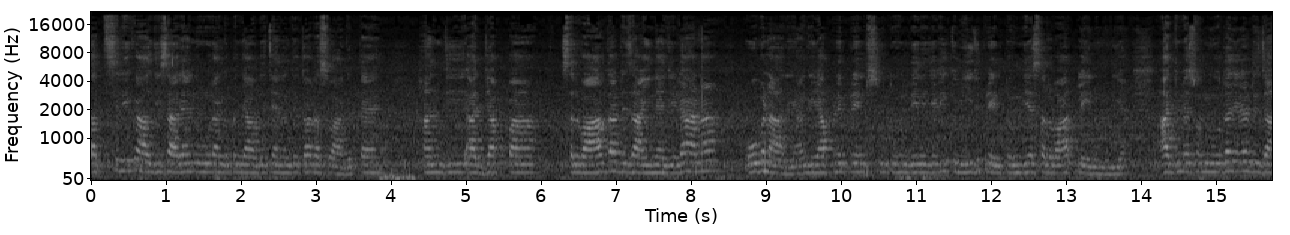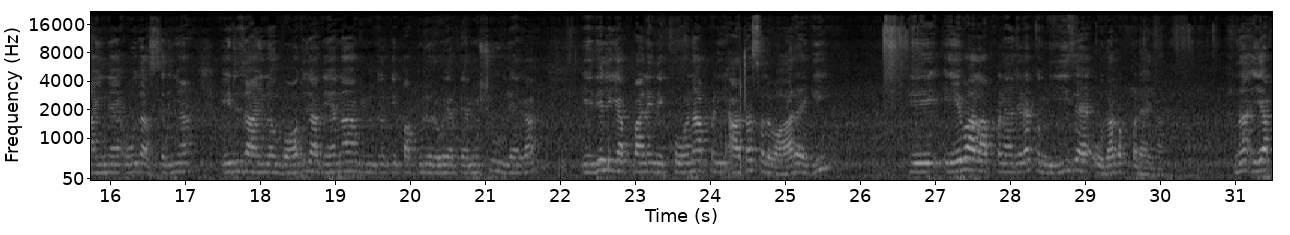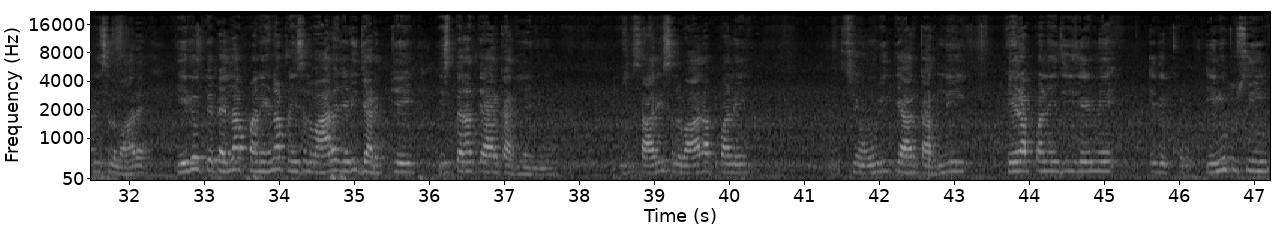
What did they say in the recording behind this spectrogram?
ਸਤਿ ਸ੍ਰੀ ਅਕਾਲ ਜੀ ਸਾਰਿਆਂ ਨੂੰ, ਰੰਗ ਪੰਜਾਬ ਦੇ ਚੈਨਲ ਤੇ ਤੁਹਾਡਾ ਸਵਾਗਤ ਹੈ। ਹਾਂਜੀ, ਅੱਜ ਆਪਾਂ ਸਲਵਾਰ ਦਾ ਡਿਜ਼ਾਈਨ ਹੈ ਜਿਹੜਾ ਨਾ ਉਹ ਬਣਾ ਰਹੇ ਹਾਂਗੇ ਆਪਣੇ ਪ੍ਰਿੰਟ ਸੂਟ ਹੁੰਦੇ ਨੇ, ਜਿਹੜੀ ਕਮੀਜ਼ ਪ੍ਰਿੰਟ ਹੁੰਦੀ ਹੈ, ਸਲਵਾਰ ਪਲੇਨ ਹੁੰਦੀ ਹੈ। ਅੱਜ ਮੈਂ ਤੁਹਾਨੂੰ ਉਹਦਾ ਜਿਹੜਾ ਡਿਜ਼ਾਈਨ ਹੈ, ਉਹ ਦੱਸ ਰਹੀ ਹਾਂ। ਇਹ ਡਿਜ਼ਾਈਨ ਬਹੁਤ ਜ਼ਿਆਦਾ ਹੈ ਨਾ ਮਤਲਬ ਕਿ ਪਪੂਲਰ ਹੋਇਆ ਪਿਆ, ਮਸ਼ਹੂਰ ਹੈਗਾ। ਇਹਦੇ ਲਈ ਆਪਾਂ ਨੇ ਦੇਖੋ ਹਨਾ, ਆਪਣੀ ਆ ਤਾਂ ਸਲਵਾਰ ਹੈਗੀ। ਤੇ ਇਹ ਵਾਲਾ ਆਪਣਾ ਜਿਹੜਾ ਕਮੀਜ਼ ਹੈ, ਉਹਦਾ ਕੱਪੜਾ ਹੈਗਾ। ਹਨਾ, ਇਹ ਆਪਣੀ ਸਲਵਾਰ ਹੈ। ਇਹਦੇ ਉੱਤੇ ਪਹਿਲਾਂ ਆਪਾਂ ਨੇ ਹਨਾ, ਆਪਣੀ ਸਲਵਾਰ ਹੈ ਜਿਹੜੀ ਜੜ ਕੇ ਇਸ ਤਰ੍ਹਾਂ ਤਿਆਰ ਕਰ ਲੈਣੀ ਆ। ਤੁਸੀਂ ਸਾਰੀ ਸਲਵਾਰ ਆਪਾਂ ਨੇ ਸਿਉਂ ਲਈ ਤਿਆਰ ਕਰ ਲਈ। ਫਿਰ ਆਪਾਂ ਨੇ ਜੀ ਜਿਵੇਂ ਇਹ ਦੇਖੋ, ਇਹਨੂੰ ਤੁਸੀਂ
